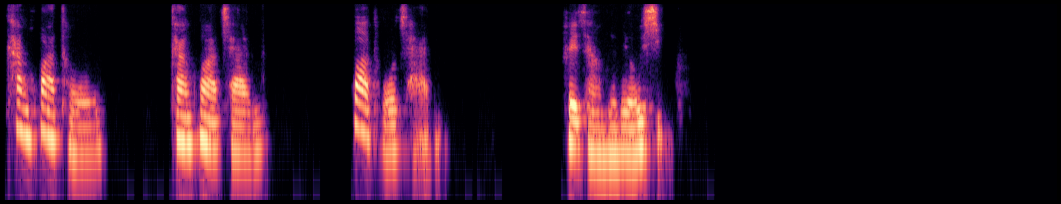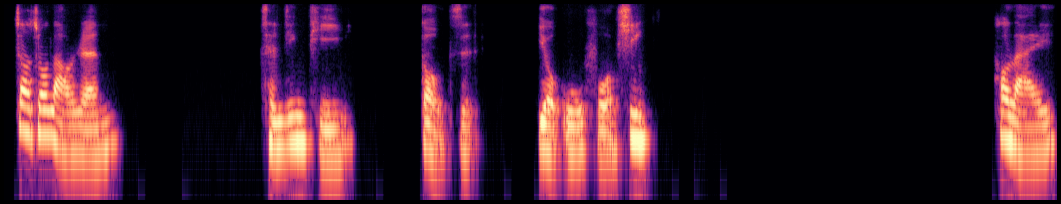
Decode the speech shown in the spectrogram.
看画头、看画禅、话头禅，非常的流行。赵州老人曾经提狗子有无佛性，后来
